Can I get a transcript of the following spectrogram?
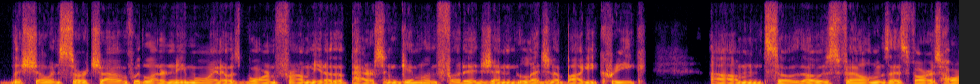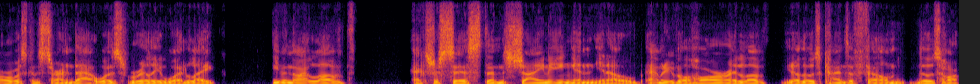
the show In Search of with Leonard Nimoy, and it was born from, you know, the Patterson Gimlin footage and Legend of Boggy Creek. Um, so those films, as far as horror was concerned, that was really what like, even though I loved Exorcist and Shining and, you know, Amityville Horror, I love, you know, those kinds of films, those horror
